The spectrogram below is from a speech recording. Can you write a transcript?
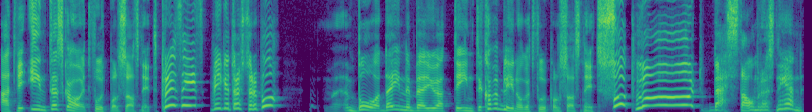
att vi inte ska ha ett fotbollsavsnitt. Precis! Vilket röstar du på? Båda innebär ju att det inte kommer bli något fotbollsavsnitt. Såklart! Bästa omröstningen!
